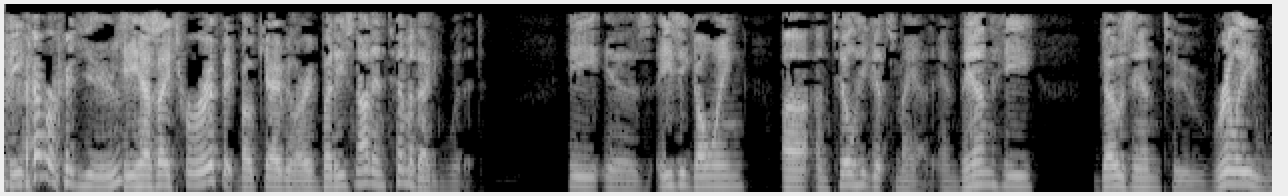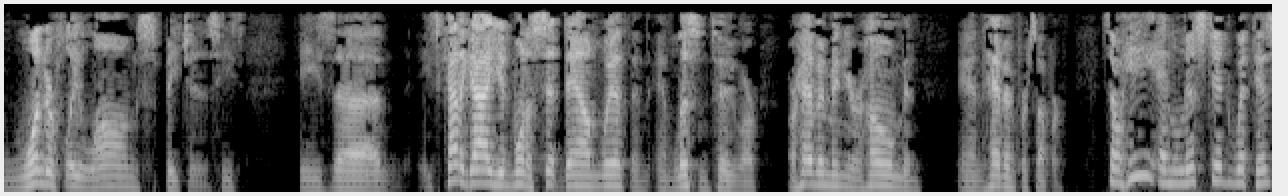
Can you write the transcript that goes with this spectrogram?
He- ever would use. He has a terrific vocabulary, but he's not intimidating with it. He is easygoing uh, until he gets mad, and then he goes into really wonderfully long speeches. He's he's uh, he's the kind of guy you'd want to sit down with and, and listen to, or or have him in your home and and have him for supper. so he enlisted with his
